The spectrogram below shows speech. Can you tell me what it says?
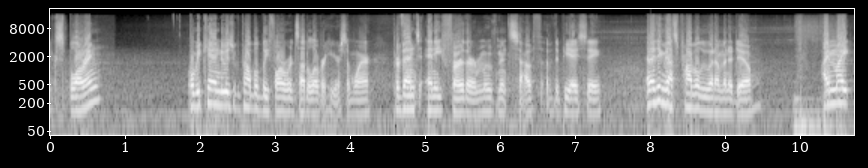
exploring. What we can do is we could probably forward settle over here somewhere. Prevent any further movement south of the PAC. And I think that's probably what I'm going to do. I might,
